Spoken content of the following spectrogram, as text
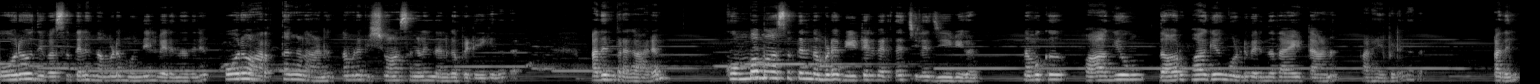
ഓരോ ദിവസത്തിലും നമ്മുടെ മുന്നിൽ വരുന്നതിന് ഓരോ അർത്ഥങ്ങളാണ് നമ്മുടെ വിശ്വാസങ്ങളിൽ നൽകപ്പെട്ടിരിക്കുന്നത്. അതിൻ പ്രകാരം കുംഭമാസത്തിൽ നമ്മുടെ വീട്ടിൽ വരുന്ന ചില ജീവികൾ നമുക്ക് ഭാഗ്യവും ദൗർഭാഗ്യവും കൊണ്ടുവരുന്നതായിട്ടാണ് പറയപ്പെടുന്നത്. അതിൽ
